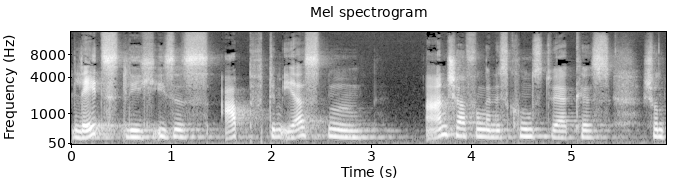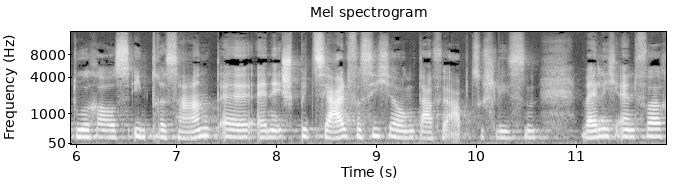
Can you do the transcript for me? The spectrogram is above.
letztlich ist es ab dem ersten Anschaffung eines Kunstwerkes schon durchaus interessant, äh, eine Spezialversicherung dafür abzuschließen, weil ich einfach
